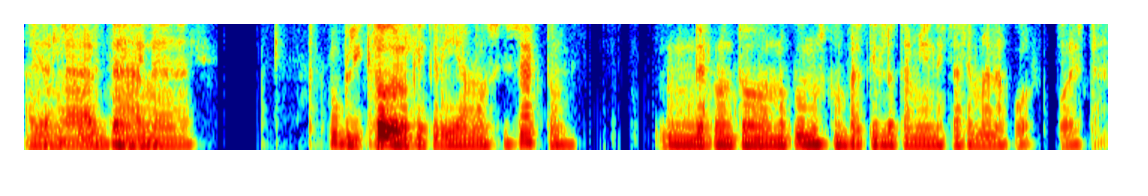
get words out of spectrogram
habíamos Cerrar, comentado terminar, publicar. todo lo que queríamos, exacto. De pronto no pudimos compartirlo también esta semana por, por esta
